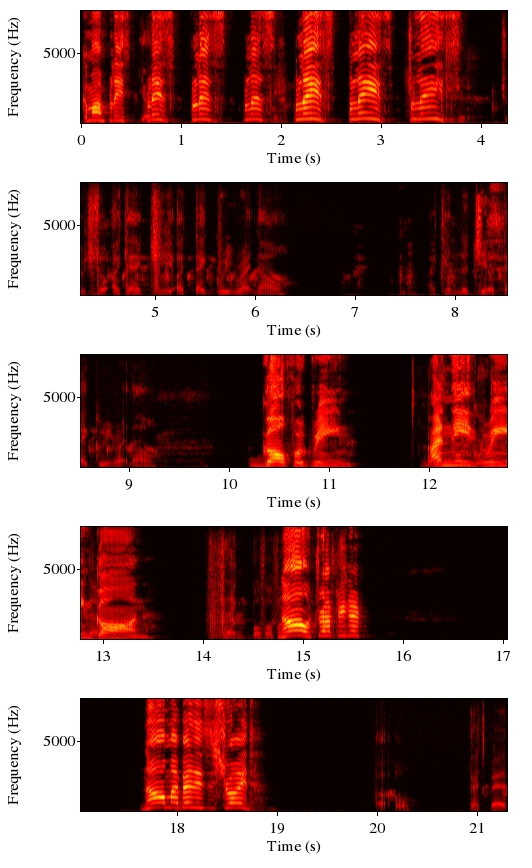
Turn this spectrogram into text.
Come on, please, please, please, please, please, please, please. Joe, Joe, Joe, Joe, I can actually attack green right now. I can legit Please. attack green right now. Go for green. No, I need go green together. gone. Flank both of us. No, trap trigger. No, my bed is destroyed. Uh oh, that's bad.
